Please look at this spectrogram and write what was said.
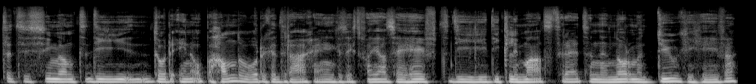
het is iemand die door de ene op handen worden gedragen en gezegd van ja, zij heeft die, die klimaatstrijd een enorme duw gegeven.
